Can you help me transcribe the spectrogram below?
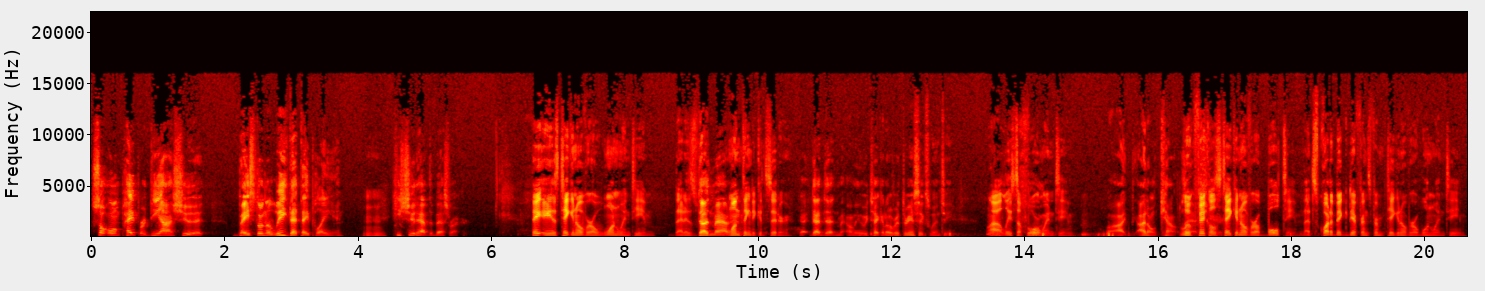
So on paper, Deion should, based on the league that they play in, Mm-hmm. he should have the best record. They, he has taken over a one-win team. That is Doesn't matter. one thing to consider. That, that doesn't matter. I mean, we're taking over a three and six win team. Well, at least a four-win team. Well, I I don't count. Luke Fickell's year. taken over a bowl team. That's quite a big difference from taking over a one-win team.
